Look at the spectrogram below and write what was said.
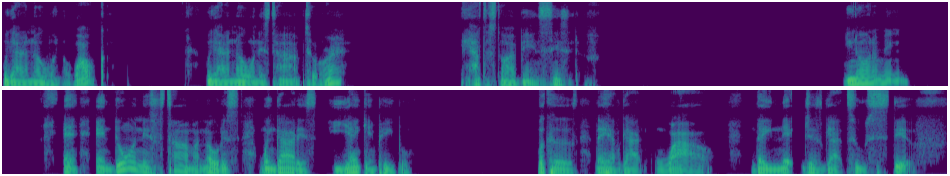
We got to know when to walk. We got to know when it's time to run. We have to start being sensitive. You know what I mean? And and during this time, I notice when God is yanking people because they have got wild, they neck just got too stiff,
